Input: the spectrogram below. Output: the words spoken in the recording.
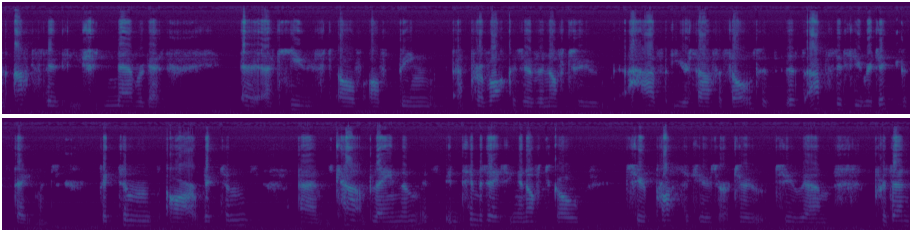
And absolutely, you should never get uh, accused of, of being provocative enough to have yourself assaulted. It's absolutely ridiculous statement. Victims are victims. and you can't blame them. It's intimidating enough to go to prosecute or to to um, present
